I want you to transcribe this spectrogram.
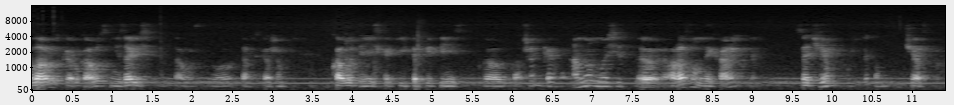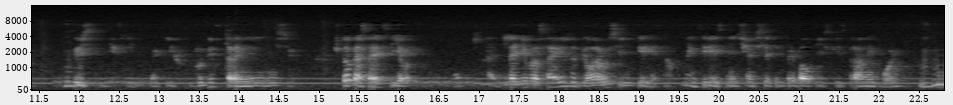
белорусское руководство, независимо от того, что, там, скажем, у кого-то есть какие-то претензии к Лукашенко, оно носит э, разумный характер. Зачем в этом участвовать? То есть никаких выгод стране не несет. Что касается Евро, для Евросоюза Беларусь интересна. Ну, интереснее, чем все три прибалтийские страны более. Угу.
